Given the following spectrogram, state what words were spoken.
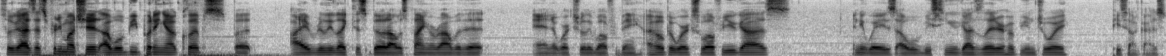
So guys, that's pretty much it. I will be putting out clips, but I really like this build. I was playing around with it, and it works really well for me. I hope it works well for you guys. Anyways, I will be seeing you guys later. Hope you enjoy. Peace out, guys.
